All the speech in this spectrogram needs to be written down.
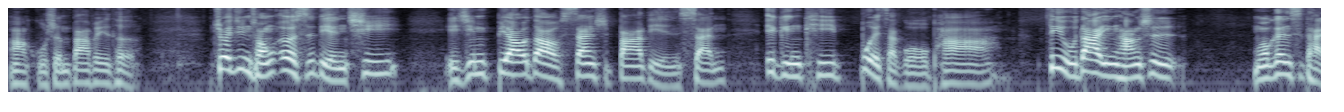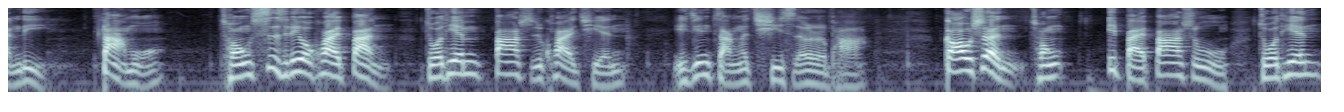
啊，股神巴菲特，最近从二十点七已经飙到三十八点三，已经去八十五趴。第五大银行是摩根斯坦利，大摩从四十六块半，昨天八十块钱，已经涨了七十二趴。高盛从一百八十五，昨天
